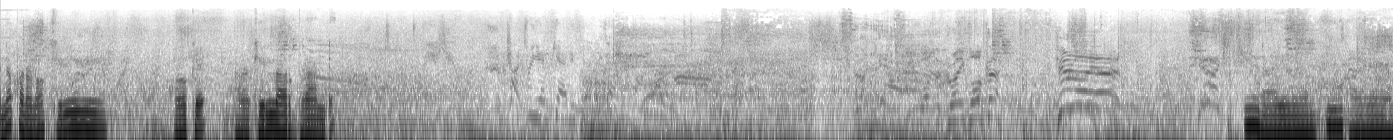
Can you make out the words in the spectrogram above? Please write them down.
என்ன பண்ணணும் kill okay kill or brand Want the Grave Walker? Here I am! Here I am, here I am.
